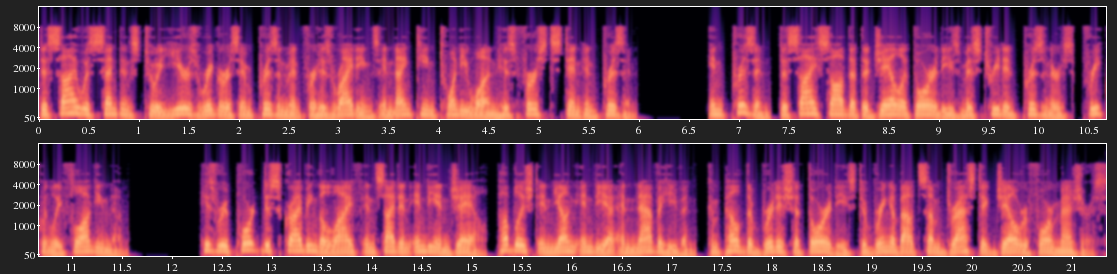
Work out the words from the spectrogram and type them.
Desai was sentenced to a year's rigorous imprisonment for his writings in 1921 his first stint in prison. In prison, Desai saw that the jail authorities mistreated prisoners, frequently flogging them. His report describing the life inside an Indian jail, published in Young India and Navajivan, compelled the British authorities to bring about some drastic jail reform measures.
